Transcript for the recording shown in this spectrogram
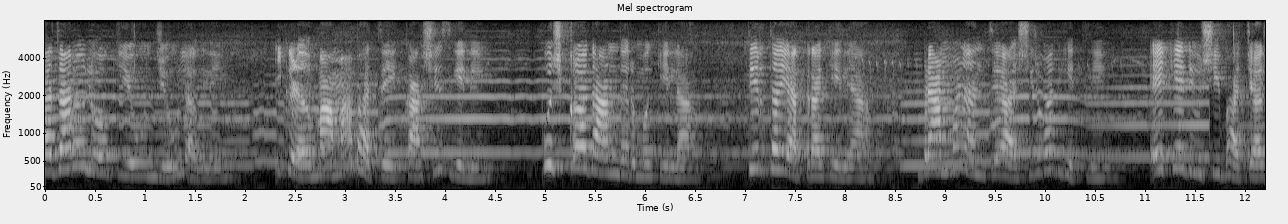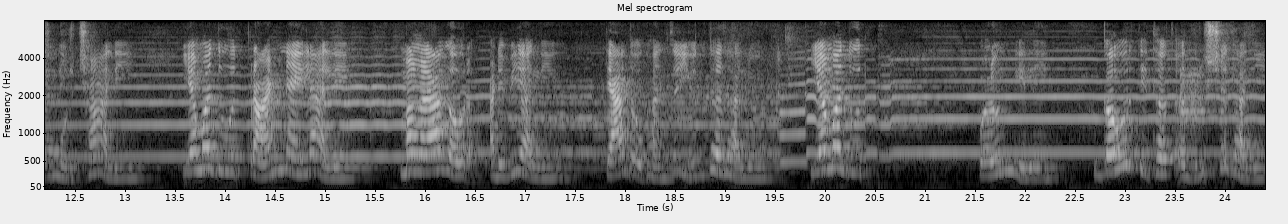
हजारो लोक येऊन जेवू लागले. इकडं मामा भाचे काशीस गेले. पुष्कळ दानधर्म केला तीर्थयात्रा केल्या ब्राह्मणांचे आशीर्वाद घेतले. एके दिवशी भाच्यास मूर्छा आली. यमदूत प्राण न्यायला आले. मंगळागौर आडवी आली. त्या दोघांचं युद्ध झालं. यमदूत पळून गेले. गौर तिथंच अदृश्य झाली.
